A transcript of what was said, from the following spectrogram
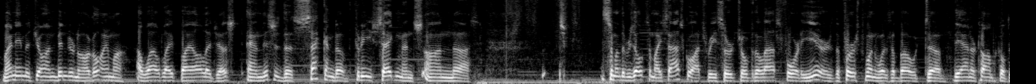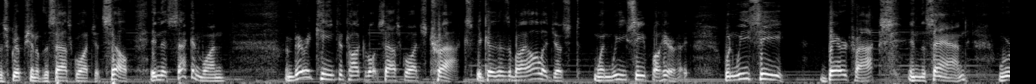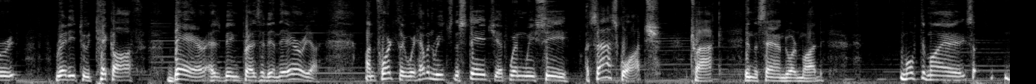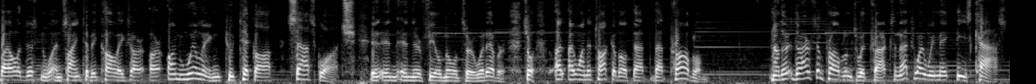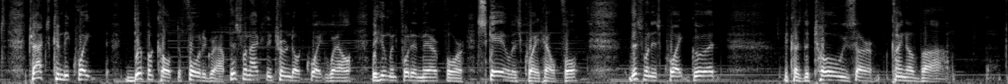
My name is John Bindernagel. I'm a, a, wildlife biologist, and this is the second of three segments on uh, some of the results of my Sasquatch research over the last 40 years. The first one was about uh, the anatomical description of the Sasquatch itself. In this second one, I'm very keen to talk about Sasquatch tracks because as a biologist, when we see, well, here, when we see bear tracks in the sand, we're ready to tick off bear as being present in the area. Unfortunately, we haven't reached the stage yet when we see a Sasquatch track in the sand or mud. Most of my biologists and scientific colleagues are, are unwilling to tick off Sasquatch in, in, in their field notes or whatever. So I, I want to talk about that, that problem. Now, there, there, are some problems with tracks, and that's why we make these casts. Tracks can be quite difficult to photograph. This one actually turned out quite well. The human foot in there for scale is quite helpful. This one is quite good because the toes are kind of uh,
